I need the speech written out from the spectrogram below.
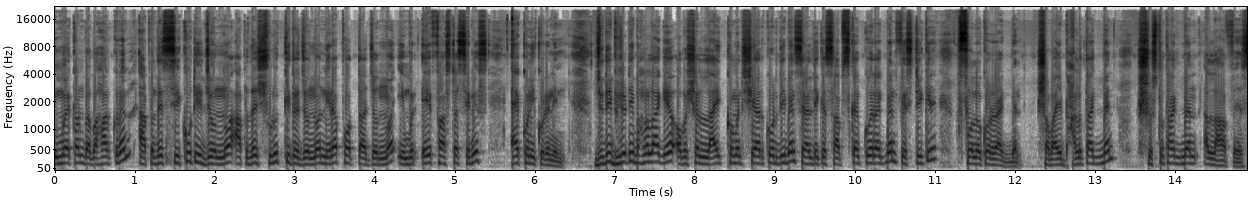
ইমো অ্যাকাউন্ট ব্যবহার করেন, আপনাদের সিকিউরিটির জন্য, আপনাদের সুরক্ষিতের জন্য, নিরাপত্তার জন্য ইমুর এই ফার্স্টটা সেটিংস এখনই করে নিন। যদি ভিডিওটি ভালো লাগে, অবশ্যই লাইক কমেন্ট শেয়ার করে দিবেন, চ্যানেলটিকে সাবস্ক্রাইব করে রাখবেন পেজটিকে ফলো করে রাখবেন। সবাই ভালো থাকবেন, সুস্থ থাকবেন, আল্লাহ হাফেজ।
